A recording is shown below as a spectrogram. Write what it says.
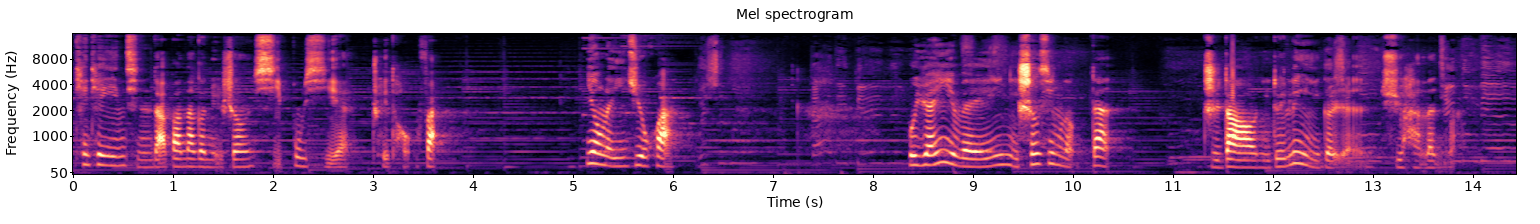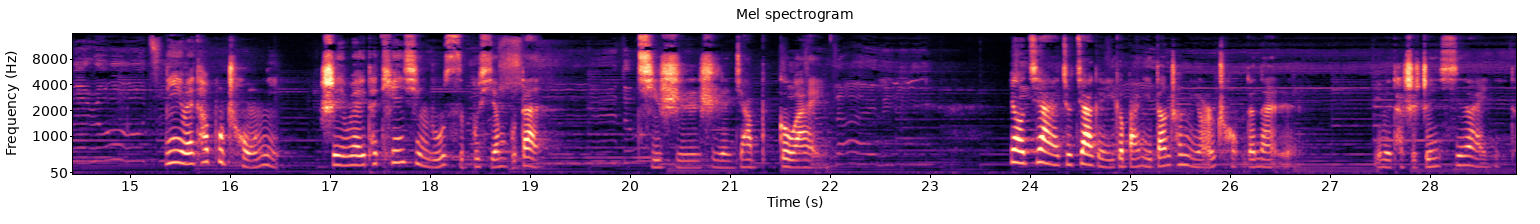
天天殷勤的帮那个女生洗布鞋、吹头发。应了一句话：“我原以为你生性冷淡，直到你对另一个人嘘寒问暖。你以为他不宠你，是因为他天性如此不咸不淡，其实是人家不够爱你。要嫁就嫁给一个把你当成女儿宠的男人，因为他是真心爱你的，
